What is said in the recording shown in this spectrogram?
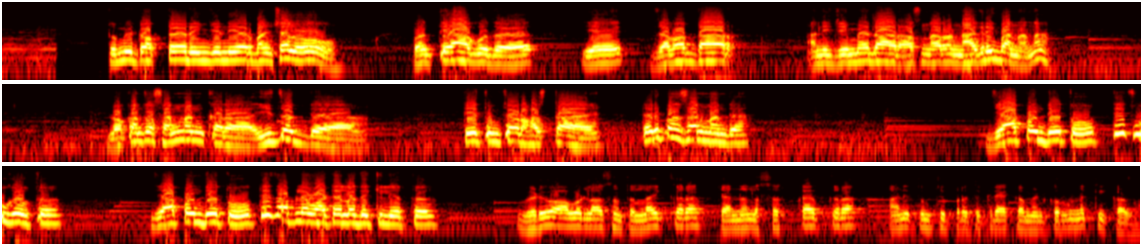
तुम्ही डॉक्टर इंजिनियर बनशाल हो. पण त्या अगोदर एक जबाबदार आणि जिम्मेदार असणारा नागरिक बना ना. लोकांचा सन्मान करा इज्जत द्या. ते तुमच्यावर हसताय तरी पण सन्मान द्या. जे आपण देतो तेच उगवतं. जे आपण देतो तेच आपल्या वाट्याला देखील येतं. व्हिडिओ आवडला असेल तर लाईक करा चॅनलला सबस्क्राईब करा आणि तुमची प्रतिक्रिया कमेंट करून नक्की कळवा.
